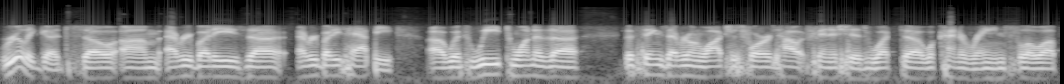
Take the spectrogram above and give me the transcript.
really good. So um, everybody's uh, everybody's happy uh, with wheat. One of the the things everyone watches for is how it finishes, what uh, what kind of rain slow up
